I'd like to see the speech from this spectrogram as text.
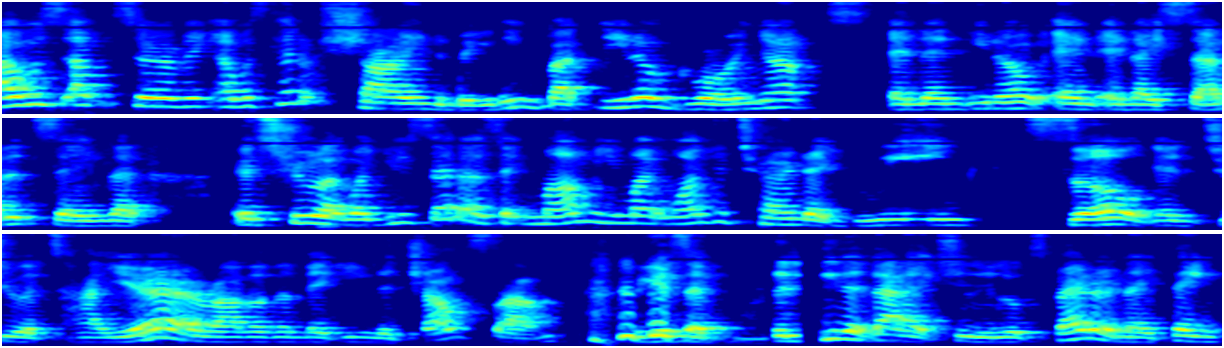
I was observing. I was kind of shy in the beginning, but you know, growing up, and then you know, and and I started saying that it's true. Like what you said, I was like, "Mom, you might want to turn that green silk into a tailleur rather than making the cheongsam, because I believe that that actually looks better, and I think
